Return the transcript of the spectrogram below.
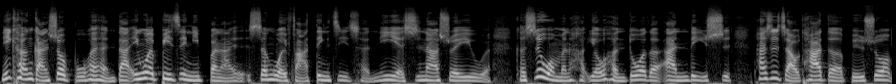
你可能感受不会很大，因为毕竟你本来身为法定继承，你也是纳税义务人。可是我们有很多的案例是，他是找他的，比如说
